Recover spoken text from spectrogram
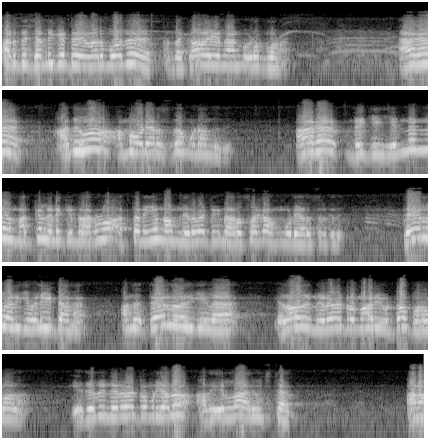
அடுத்த ஜல்லிக்கட்டு வரும்போது அந்த காளையை நான் கூட போனேன் ஆக அதுவும் அம்மாவுடைய அரசு தான் கொண்டாந்தது. ஆக இன்னைக்கு என்னென்ன மக்கள் நினைக்கின்றார்களோ அத்தனையும் நாம் நிறைவேற்றுகின்ற அரசாக அம்மாவுடைய அரசு இருக்குது. தேர்தல் அறிக்கை வெளியிட்டாங்க. அந்த தேர்தல் அறிக்கையில ஏதாவது நிறைவேற்ற மாதிரி விட்டா பரவாயில்ல. எது எது நிறைவேற்ற முடியாதோ அதையெல்லாம் அறிவிச்சுட்டாங்க. ஆனா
